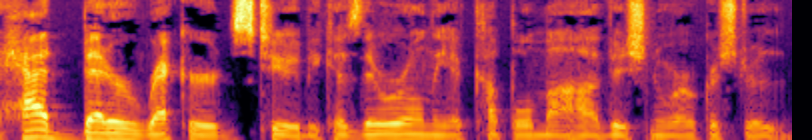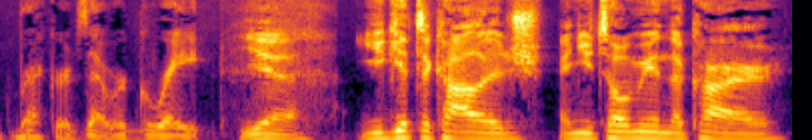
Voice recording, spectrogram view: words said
had better records too because there were only a couple Mahavishnu Orchestra records that were great. Yeah. You get to college and you told me in the car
